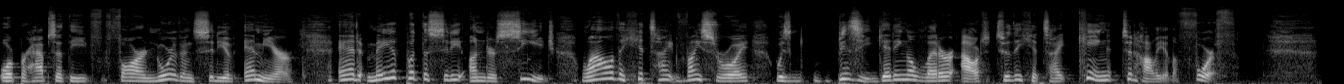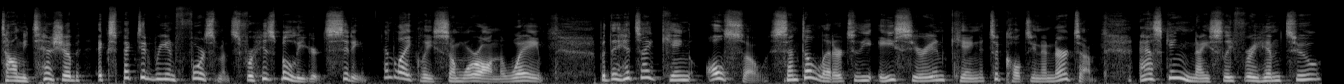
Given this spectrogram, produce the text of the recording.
or perhaps at the far northern city of Emar, and may have put the city under siege while the Hittite viceroy was busy getting a letter out to the Hittite king Tudhaliya IV. Talmiteshub expected reinforcements for his beleaguered city, and likely some were on the way. But the Hittite king also sent a letter to the Assyrian king Tukulti-Ninurta, asking nicely for him to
